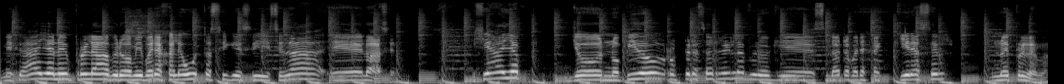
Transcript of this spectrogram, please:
Me dice, ah, ya no hay problema, pero a mi pareja le gusta, así que si se da, eh, lo hacen. Dije, ah, ya, yo no pido romper esa regla, pero que si la otra pareja quiere hacer, no hay problema.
